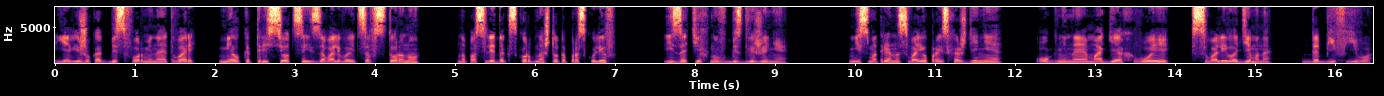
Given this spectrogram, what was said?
Я вижу, как бесформенная тварь мелко трясется и заваливается в сторону, напоследок скорбно что-то проскулив и затихнув без движения. Несмотря на свое происхождение, огненная магия хвои свалила демона, добив его.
